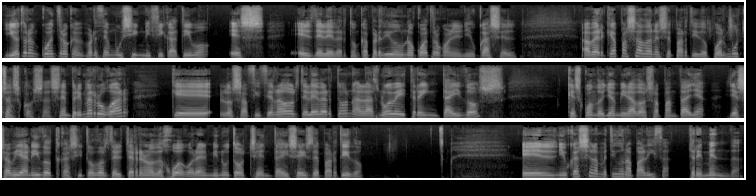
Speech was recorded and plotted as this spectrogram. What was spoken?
Y otro encuentro que me parece muy significativo es el del Everton, que ha perdido 1-4 con el Newcastle. A ver, ¿qué ha pasado en ese partido? Pues muchas cosas. En primer lugar, que los aficionados del Everton a las 9 y 32, que es cuando yo he mirado a esa pantalla, ya se habían ido casi todos del terreno de juego. Era el minuto 86 de partido. El Newcastle ha metido una paliza tremenda.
